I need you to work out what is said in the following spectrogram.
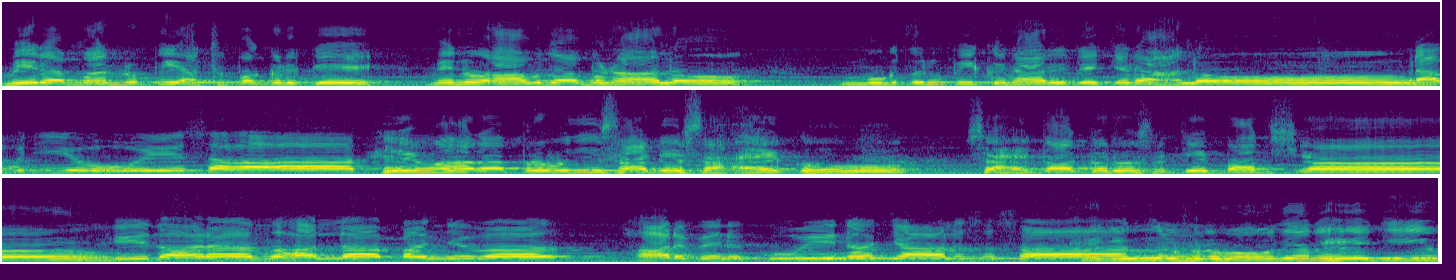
ਮੇਰਾ ਮਨ ਰੂਪੀ ਹੱਥ ਪਕੜ ਕੇ ਮੈਨੂੰ ਆਪ ਦਾ ਬਣਾ ਲਓ। ਮੁਕਤ ਰੂਪੀ ਕਿਨਾਰੇ ਤੇ ਚੜਾ ਲਓ। ਪ੍ਰਭ ਜੀਓ ਹੋਏ ਸਹਾਤ। ਹੇ ਮਹਾਰਾਜ ਪ੍ਰਭੂ ਜੀ ਸਾਡੇ ਸਹਾਇਕ ਹੋਵੋ। ਸਹਾਇਤਾ ਕਰੋ ਸੱਚੇ ਪਾਤਸ਼ਾਹ। ਕੇਦਾਰਾ ਮਹੱਲਾ ਪੰਜਵਾ। ਹਰ ਬਿਨ ਕੋਈ ਨਾ ਚਾਲਸ ਸਾਥ ਹਜੂਰ ਫਰਮਾਉਂਦੇ ਨੇ ਹੇ ਜੀਵ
